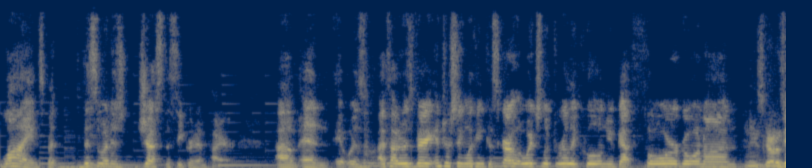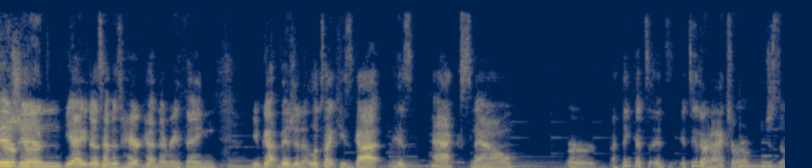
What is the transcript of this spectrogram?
lines, but this one is just the Secret Empire. Um, and it was, I thought it was very interesting looking because Scarlet Witch looked really cool, and you've got Thor going on. And he's got his Vision, yeah, he does have his haircut and everything. You've got Vision. It looks like he's got his axe now, or I think that's it's it's either an axe or a, just a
